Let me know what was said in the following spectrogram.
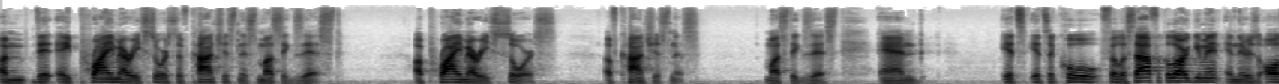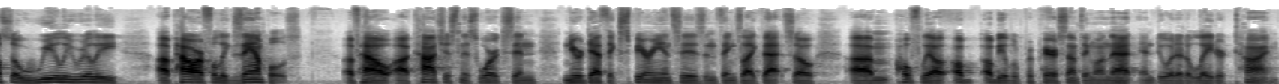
um, that a primary source of consciousness must exist. A primary source of consciousness must exist. And it's, it's a cool philosophical argument, and there's also really, really uh, powerful examples of how uh, consciousness works in near death experiences and things like that. So um, hopefully, I'll, I'll, I'll, be able to prepare something on that and do it at a later time.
